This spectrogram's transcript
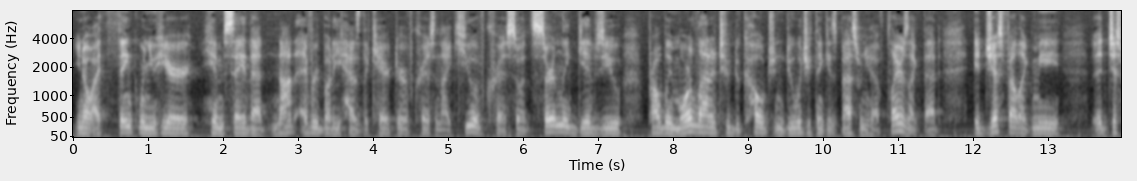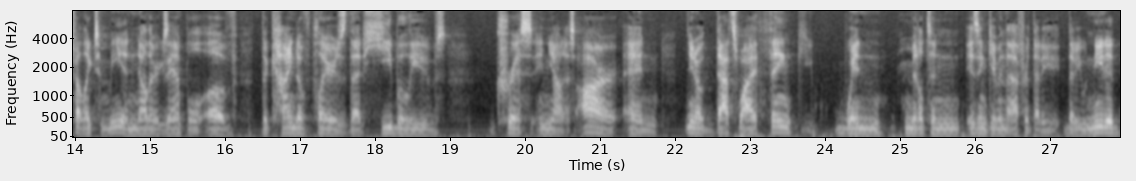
you know I think when you hear him say that not everybody has the character of Khris and the IQ of Khris so it certainly gives you probably more latitude to coach and do what you think is best when you have players like that. It just felt like me it just felt like to me another example of the kind of players that he believes Khris and Giannis are, and you know that's why I think when Middleton isn't given the effort that he that he needed,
